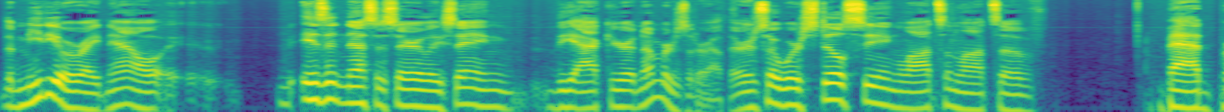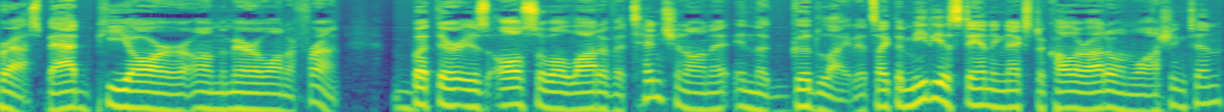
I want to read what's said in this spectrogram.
the media right now isn't necessarily saying the accurate numbers that are out there. So we're still seeing lots and lots of bad press, bad PR on the marijuana front. But there is also a lot of attention on it in the good light. It's like the media standing next to Colorado and Washington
